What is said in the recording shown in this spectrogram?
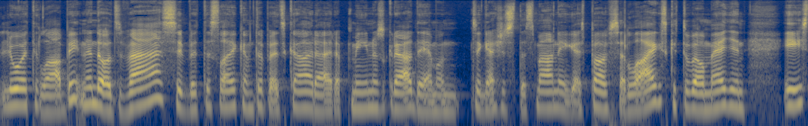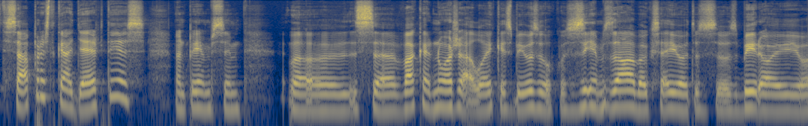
ļoti labi, nedaudz vēsi, bet tas laikam tāpēc, kā ārā ir ap mīnus grādiem un cik šis tas mānīgais pavasara laiks, ka tu vēl mēģini īsti saprast, kā ģērties. Man, piemēram, Es vakar nožēloju, ka es biju uzvilkusi ziemas zābakus, ejot uz, uz biroju, jo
